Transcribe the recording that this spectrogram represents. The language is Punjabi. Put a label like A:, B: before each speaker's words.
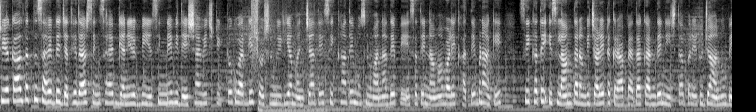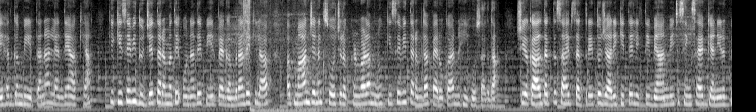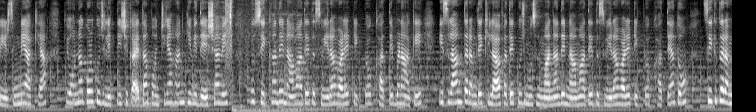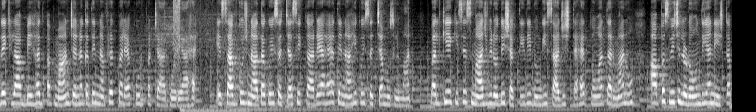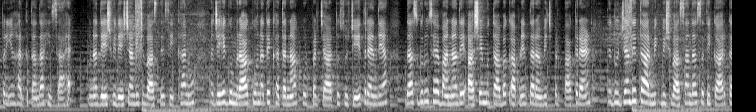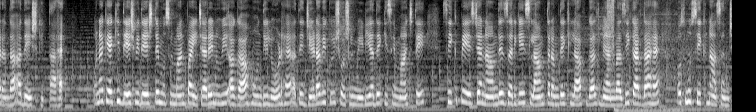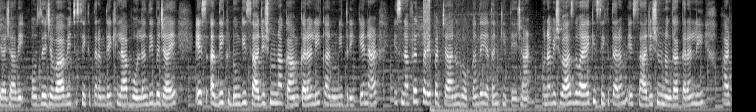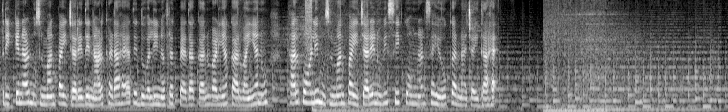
A: ਸ਼੍ਰੀ ਅਕਾਲ ਤਖਤ ਸਾਹਿਬ ਦੇ ਜਥੇਦਾਰ ਸਿੰਘ ਸਾਹਿਬ ਗਿਆਨੀ ਰਗਬੀਰ ਸਿੰਘ ਨੇ ਵਿਦੇਸ਼ਾਂ ਵਿੱਚ ਟਿਕਟੋਕ ਵਰਗੇ ਸੋਸ਼ਲ ਮੀਡੀਆ ਮੰਚਾਂ ਤੇ ਸਿੱਖਾਂ ਤੇ ਮੁਸਲਮਾਨਾਂ ਦੇ ਭੇਸ ਅਤੇ ਨਾਵਾਂ ਵਾਲੇ ਖਾਤੇ ਬਣਾ ਕੇ ਸਿੱਖ ਅਤੇ ਇਸਲਾਮ ਧਰਮ ਵਿਚਾਲੇ ਟਕਰਾਅ ਪੈਦਾ ਕਰਨ ਦੇ ਨੀਚਤਾ ਭਰੇ ਰੁਝਾਨ ਨੂੰ ਬੇहद ਗੰਭੀਰਤਾ ਨਾਲ ਲੈਂਦਿਆਂ ਆਖਿਆ ਕਿ ਕਿਸੇ ਵੀ ਦੂਜੇ ਧਰਮ ਅਤੇ ਉਹਨਾਂ ਦੇ ਪੀਰ ਪੈਗੰਬਰਾਂ ਦੇ ਖਿਲਾਫ ਅਪਮਾਨਜਨਕ ਸੋਚ ਰੱਖਣ ਵਾਲਾ ਮਨੁੱਖ ਕਿਸੇ ਵੀ ਧਰਮ ਦਾ ਪੈਰੋਕਾਰ ਨਹੀਂ ਹੋ ਸਕਦਾ। ਸ਼੍ਰੀ ਅਕਾਲ ਤਖਤ ਸਾਹਿਬ ਸਕੱਤਰੇਤ ਤੋਂ ਜਾਰੀ ਕੀਤੇ ਲਿਖਤੀ ਬਿਆਨ ਵਿੱਚ ਸਿੰਘ ਸਾਹਿਬ ਗਿਆਨੀ ਰਗਬੀਰ ਸਿੰਘ ਨੇ ਆਖਿਆ ਕਿ ਉਹਨਾਂ ਕੋਲ ਕੁਝ ਲਿਖਤੀ ਸ਼ਿਕਾਇਤਾਂ ਪਹੁੰਚੀਆਂ ਹਨ ਕਿ ਵਿਦੇਸ਼ਾਂ ਵਿੱਚ ਕੁਝ ਸਿੱਖਾਂ ਦੇ ਨਾਵਾਂ ਅਤੇ ਤਸਵੀਰਾਂ ਵਾਲੇ ਟਿਕਟੋਕ ਖਾਤੇ ਬਣਾ ਕੇ ਇਸਲਾਮ ਧਰਮ ਦੇ ਖਿਲਾਫ ਅਤੇ ਕੁਝ ਮੁਸਲਮਾਨਾਂ ਦੇ ਨਾਵਾਂ ਅਤੇ ਤਸਵੀਰਾਂ ਵਾਲੇ ਟਿਕਟੋਕ ਖਾਤਿਆਂ ਤੋਂ ਸਿੱਖ ਧਰਮ ਦੇ ਖਿਲਾਫ ਬੇहद ਅਪਮਾਨਜਨਕ ਅਤੇ ਨਫ਼ਰਤ ਭਰਿਆ ਕੂੜ ਪ੍ਰਚਾਰ ਹੋ ਰਿਹਾ ਹੈ। ਇਹ ਸਭ ਕੁਝ ਨਾ ਤਾਂ ਕੋਈ ਸੱਚਾ ਸਿੱਖ ਕਰ ਰਿਹਾ ਹੈ ਅਤੇ ਨਾ ਹੀ ਕੋਈ ਸੱਚਾ ਮੁਸਲਮਾਨ। ਬਲਕਿ ਇਹ ਕਿਸੇ ਸਮਾਜ ਵਿਰੋਧੀ ਸ਼ਕਤੀ ਦੀ ਡੂੰਗੀ ਸਾਜ਼ਿਸ਼ ਤਹਿਤ ਦੋਵਾਂ ਧਰਮਾਂ ਨੂੰ ਆਪਸ ਵਿੱਚ ਲੜਾਉਣ ਦੀਆਂ ਨੀਚਤਾ ਭਰੀਆਂ ਹਰਕਤਾਂ ਦਾ ਹਿੱਸਾ ਹੈ। ਉਹਨਾਂ ਦੇਸ਼ ਵਿਦੇਸ਼ਾਂ ਵਿੱਚ ਵਸਦੇ ਸਿੱਖਾਂ ਨੂੰ ਅਜਿਹੇ ਗੁੰਮਰਾਹਕੁਨ ਅਤੇ ਖਤਰਨਾਕ ਕੁਟ ਪ੍ਰਚਾਰ ਤੋਂ ਸੁਚੇਤ ਰਹਿੰਦਿਆਂ ਦਸ ਗੁਰੂ ਸਹਿਬਾਨਾਂ ਦੇ ਆਸ਼ੇ ਮੁਤਾਬਕ ਆਪਣੇ ਧਰਮ ਵਿੱਚ ਪਰਪੱਕ ਰਹਿਣ ਤੇ ਦੂਜਿਆਂ ਦੇ ਧਾਰਮਿਕ ਵਿਸ਼ਵਾਸਾਂ ਦਾ ਸਤਿਕਾਰ ਕਰਨ ਦਾ ਆਦੇਸ਼ ਕੀਤਾ ਹੈ। ਉਹਨਾਂ ਕਿਹਾ ਕਿ ਦੇਸ਼ ਵਿਦੇਸ਼ ਦੇ ਮੁਸਲਮਾਨ ਭਾਈਚਾਰੇ ਨੂੰ ਵੀ ਆਗਾਹ ਹੋਣ ਦੀ ਲੋੜ ਹੈ ਅਤੇ ਜਿਹੜਾ ਵੀ ਕੋਈ ਸੋਸ਼ਲ ਮੀਡੀਆ ਦੇ ਕਿਸੇ ਮੰਚ ਤੇ ਸਿੱਖ ਭੇਸ ਜਾਂ ਨਾਮ ਦੇ ਜ਼ਰੀਏ ਇਸਲਾਮ ਧਰਮ ਦੇ ਖਿਲਾਫ ਗਲਤ ਬਿਆਨਬਾਜ਼ੀ ਕਰਦਾ ਹੈ, ਉਸ ਨੂੰ ਸਿੱਖ ਨਾ ਸਮਝਿਆ ਜਾਵੇ। ਉਸ ਦੇ ਜਵਾਬ ਵਿੱਚ ਸਿੱਖ ਧਰਮ ਦੇ ਖਿਲਾਫ ਬੋਲਣ ਦੀ ਬਜਾਏ ਇਸ ਅਧਿਕ ਡੂੰਗੀ ਸਾਜ਼ਿਸ਼ ਨੂੰ ਨਾਕਾਮ ਕਰਨ ਲਈ ਕਾਨੂੰਨੀ ਤਰੀਕੇ ਨਾਲ ਇਸ ਨਫ਼ਰਤ ਭਰੇ ਪ੍ਰਚਾਰ ਨੂੰ ਰੋਕਣ ਦੇ ਯਤਨ ਕੀਤੇ ਜਾਣ। ਉਹਨਾਂ ਵਿਸ਼ਵਾਸ ਦਿਵਾਇਆ ਕਿ ਸਿੱਖ ਧਰਮ ਇਸ ਸਾਜ਼ਿਸ਼ ਨੂੰ ਨੰਗਾ ਕਰਨ ਲਈ ਹਰ ਤਰੀਕੇ ਨਾਲ ਮੁਸਲਮਾਨ ਭਾਈਚਾਰੇ ਦੇ ਨਾਲ ਖੜਾ ਹੈ ਅਤੇ ਦੁਵੱਲੀ ਨਫ਼ਰਤ ਪੈਦਾ ਕਰਨ ਵਾਲੀਆਂ ਕਾਰਵਾਈਆਂ ਨੂੰ ਠੱਲ ਪਾਉਣ ਲਈ ਮੁਸਲਮਾਨ ਭਾਈਚਾਰੇ ਨੂੰ ਵੀ ਸਿੱਖ ਕੌਮ ਨਾਲ ਸਹਿਯੋਗ ਕਰਨਾ ਚਾਹੀਦਾ ਹੈ।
